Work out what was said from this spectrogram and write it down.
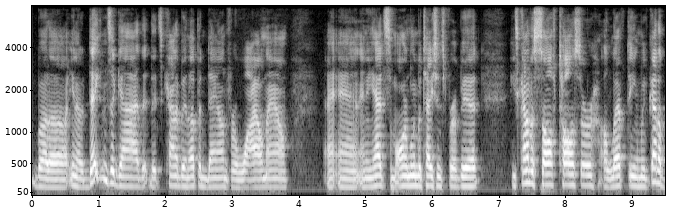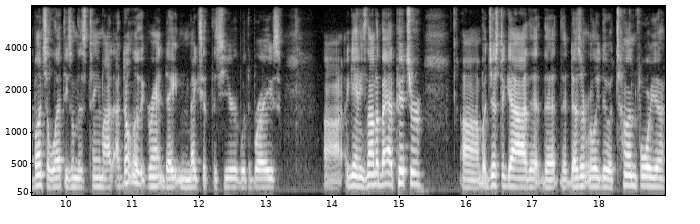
but uh, you know Dayton's a guy that, that's kind of been up and down for a while now, and and he had some arm limitations for a bit. He's kind of a soft tosser, a lefty, and we've got a bunch of lefties on this team. I, I don't know that Grant Dayton makes it this year with the Braves. Uh, again, he's not a bad pitcher, uh, but just a guy that, that that doesn't really do a ton for you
